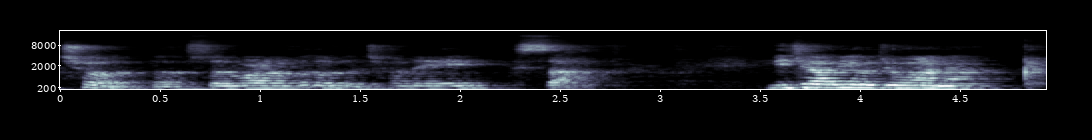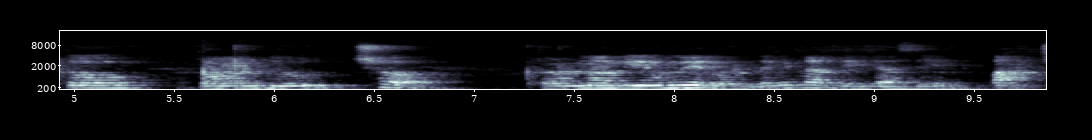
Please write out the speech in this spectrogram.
છ. તો સરવાળો કરો, તો છ ને એક સાત. બીજા અવયવ જોવાના, તો ત્રણ દુ છ. ત્રણમાં બે ઉમેરો, એટલે કેટલા થઈ જશે? પાંચ.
